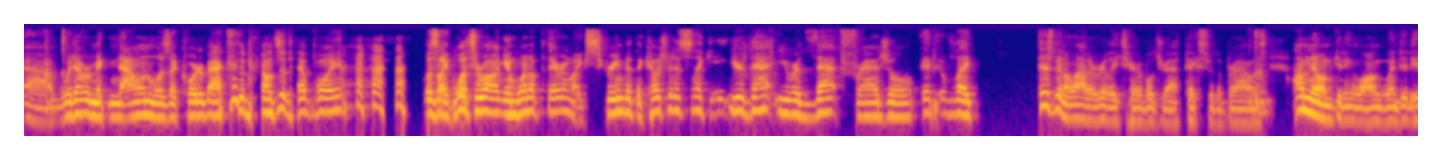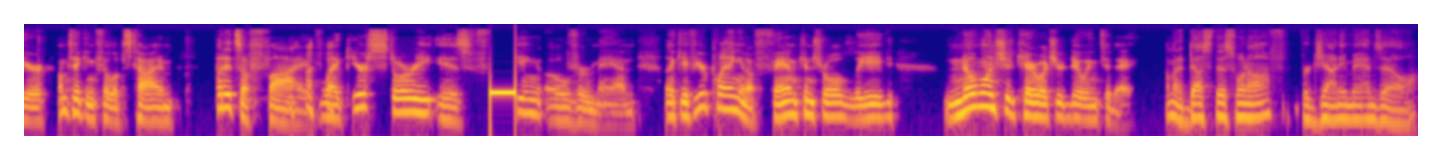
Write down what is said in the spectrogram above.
uh, whatever McCown was a quarterback for the Browns at that point was like, "What's wrong?" and went up there and like screamed at the coach. But it's like you're that you were that fragile. It like there's been a lot of really terrible draft picks for the Browns. I know I'm getting long winded here. I'm taking Phillips' time, but it's a five. like your story is over, man. Like if you're playing in a fan controlled league, no one should care what you're doing today. I'm going to dust this one off for Johnny Manziel.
